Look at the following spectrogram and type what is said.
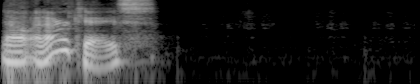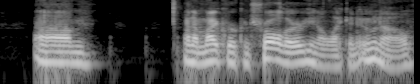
Now, in our case, um, on a microcontroller, you know, like an Uno,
